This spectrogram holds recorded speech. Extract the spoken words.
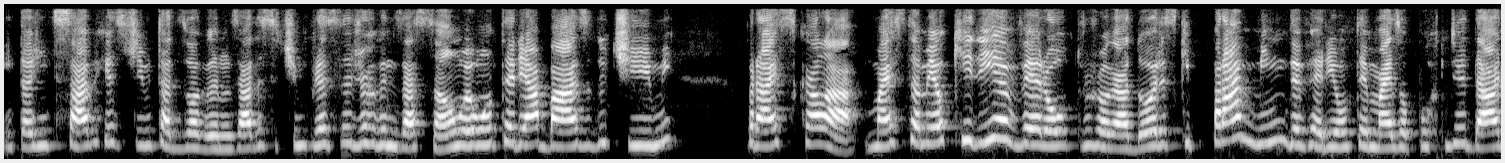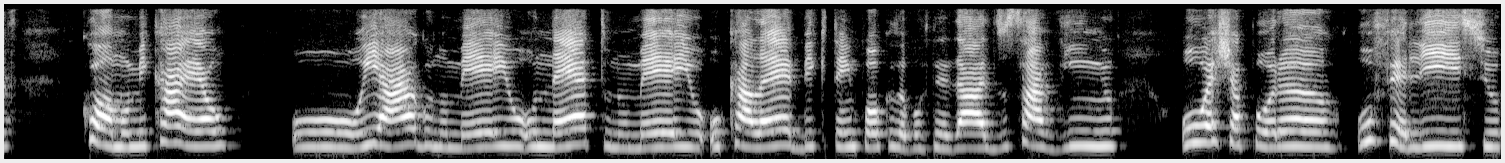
Então a gente sabe que esse time está desorganizado, esse time precisa de organização. Eu manteria a base do time para escalar. Mas também eu queria ver outros jogadores que, para mim, deveriam ter mais oportunidades, como o Mikael, o Iago no meio, o Neto no meio, o Caleb, que tem poucas oportunidades, o Savinho, o Echaporã, o Felício.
